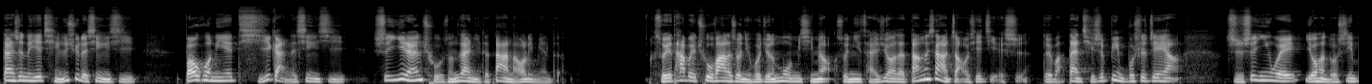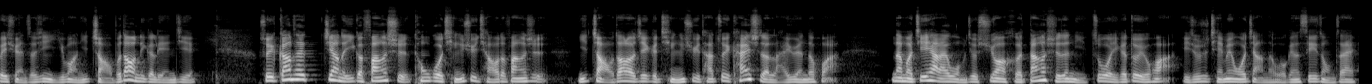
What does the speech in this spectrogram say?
但是那些情绪的信息，包括那些体感的信息，是依然储存在你的大脑里面的。所以它被触发的时候，你会觉得莫名其妙，所以你才需要在当下找一些解释，对吧？但其实并不是这样，只是因为有很多事情被选择性遗忘，你找不到那个连接。所以刚才这样的一个方式，通过情绪桥的方式，你找到了这个情绪它最开始的来源的话。那么接下来我们就需要和当时的你做一个对话，也就是前面我讲的，我跟 C 总在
